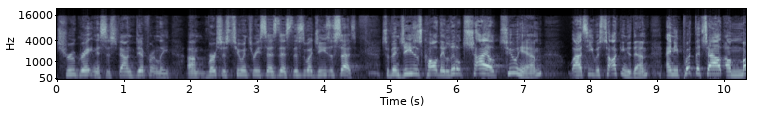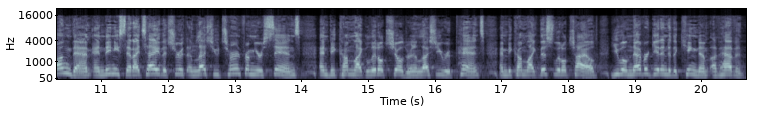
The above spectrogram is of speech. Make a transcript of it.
True greatness is found differently. Um, verses 2 and 3 says this this is what Jesus says. So then Jesus called a little child to him as he was talking to them, and he put the child among them, and then he said, I tell you the truth, unless you turn from your sins and become like little children, unless you repent and become like this little child, you will never get into the kingdom of heaven.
